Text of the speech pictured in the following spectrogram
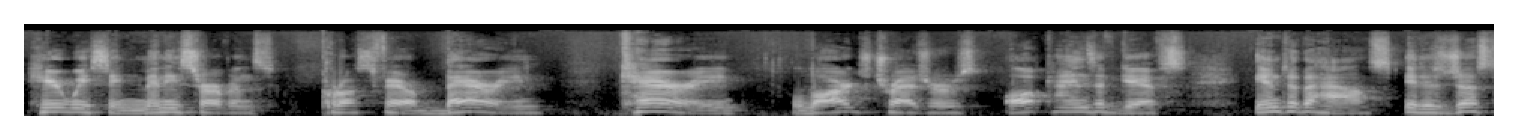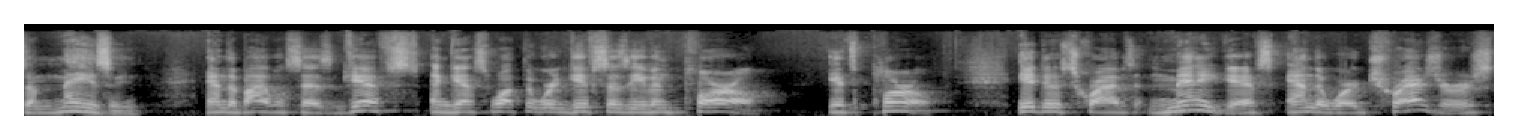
Here we see many servants, prosphero, bearing, carrying large treasures, all kinds of gifts into the house. It is just amazing and the Bible says gifts, and guess what? The word gifts is even plural. It's plural. It describes many gifts, and the word treasures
